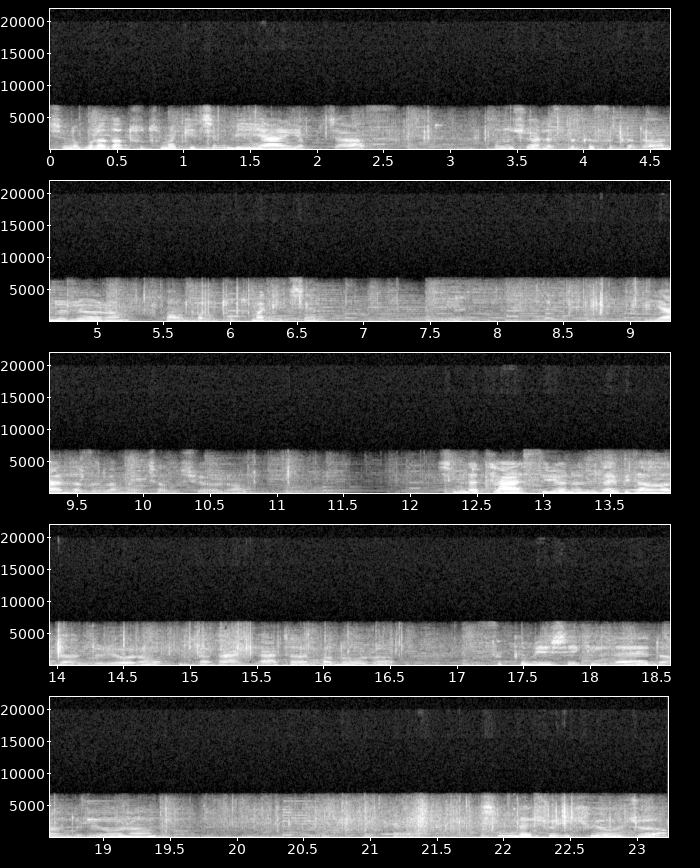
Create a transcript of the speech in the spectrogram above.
Şimdi burada tutmak için bir yer yapacağız. Bunu şöyle sıkı sıkı döndürüyorum. Pomponu tutmak için yer hazırlamaya çalışıyorum. Şimdi tersi yönünde bir daha döndürüyorum. Bu sefer diğer tarafa doğru sıkı bir şekilde döndürüyorum. Evet. Şimdi şu iki ucu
